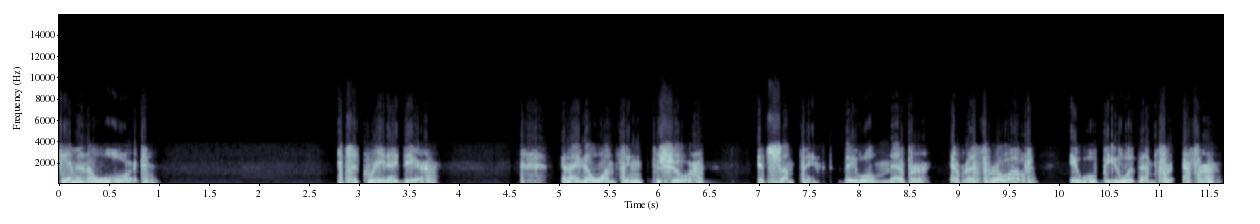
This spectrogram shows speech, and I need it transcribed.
get an award. It's a great idea. And I know one thing for sure it's something they will never, ever throw out. It will be with them forever.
